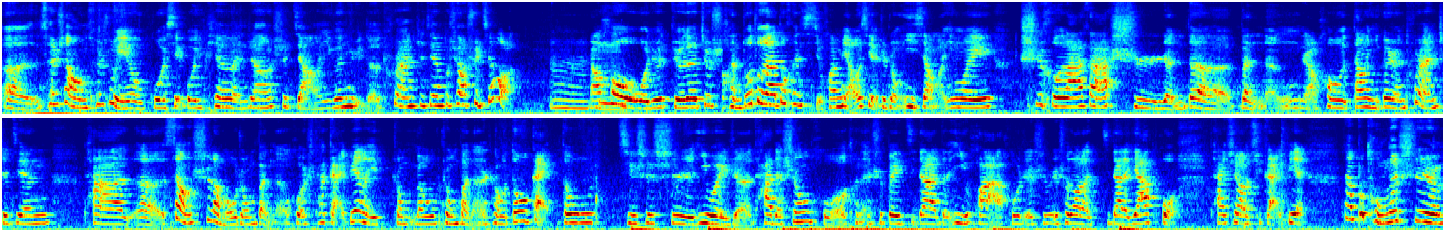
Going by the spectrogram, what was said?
呃，村上春树也有过写过一篇文章，是讲一个女的突然之间不需要睡觉了，嗯，然后我就觉得就是很多作家都很喜欢描写这种意象嘛，因为吃喝拉撒是人的本能，然后当一个人突然之间。他呃丧失了某种本能，或者是他改变了一种某种本能的时候，都改都其实是意味着他的生活可能是被极大的异化，或者是受到了极大的压迫，他需要去改变。那不同的是，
